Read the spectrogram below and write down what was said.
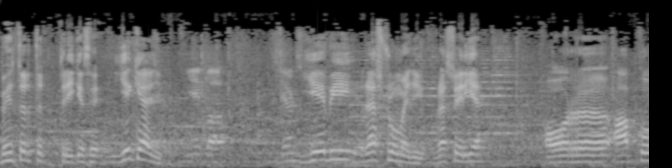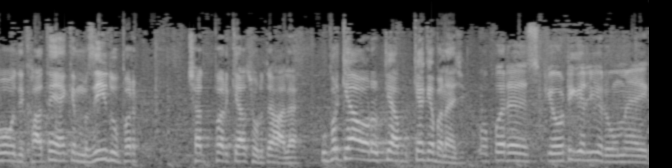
بہتر طریقے سے۔ یہ کیا ہے جی؟ یہ یہ بھی ریسٹ روم ہے جی ریسٹ ایریا ہے۔ اور آپ کو دکھاتے ہیں کہ مزید اوپر چھت پر کیا صورتحال ہے۔ اوپر کیا اور کیا کیا کیا بنا ہے جی؟ اوپر سیکیورٹی کے لیے روم ہے ایک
